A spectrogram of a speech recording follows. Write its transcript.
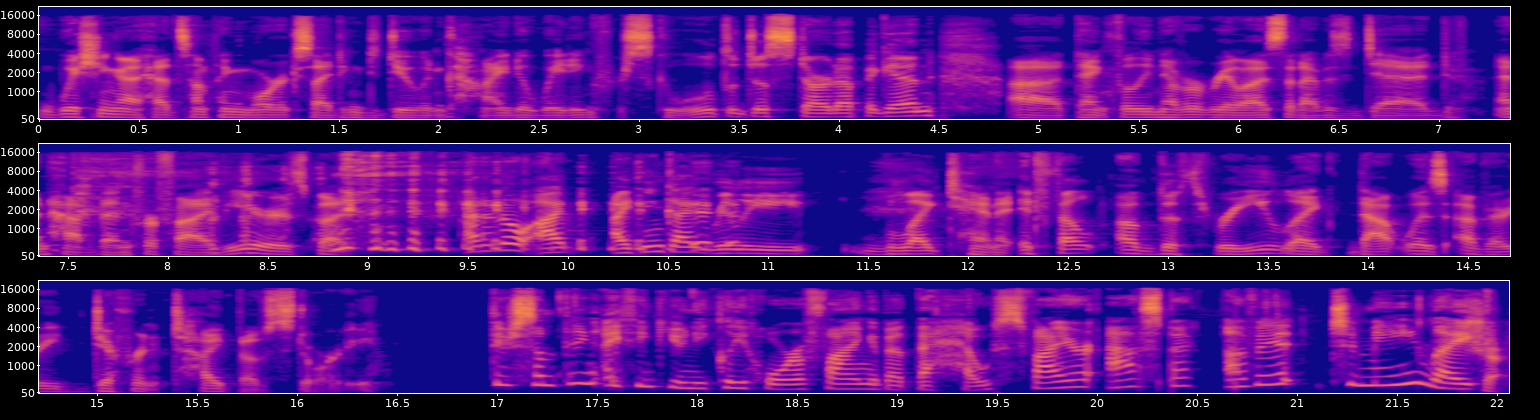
wishing I had something more exciting to do, and kind of waiting for school to just start up again. Uh, thankfully, never realized that I was dead and have been for five years. But I don't know. I, I think I really liked Hannah. It felt of the three like that was a very different type of story. There's something I think uniquely horrifying about the house fire aspect of it to me. Like, Sure.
